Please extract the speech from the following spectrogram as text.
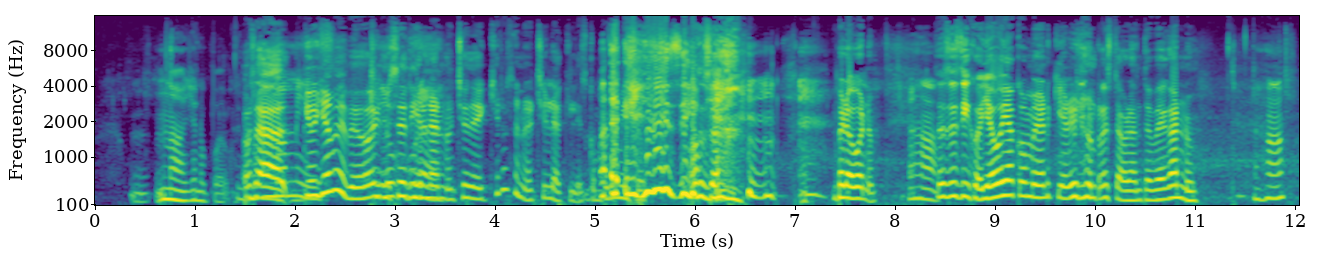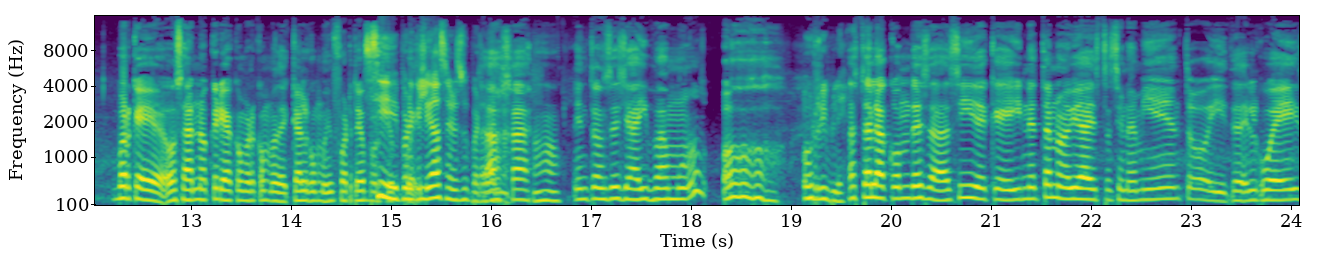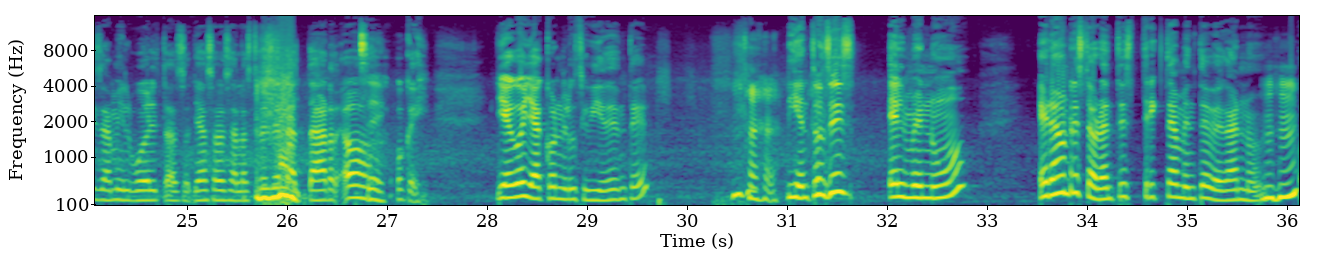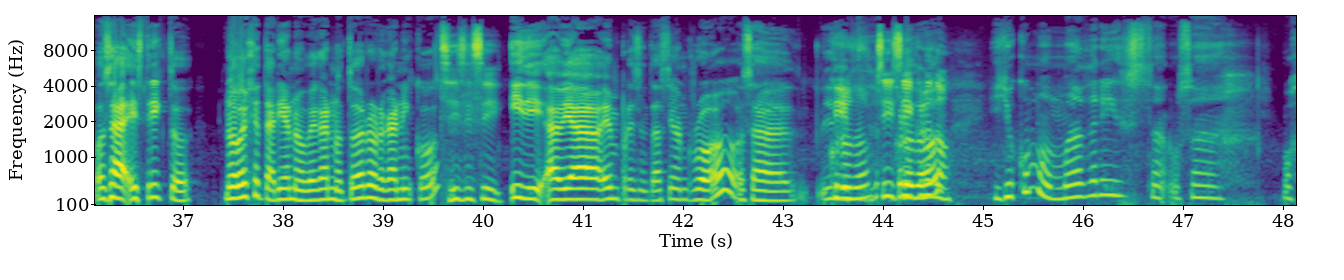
No, yo no puedo. O No sea, yo ya me veo en ese día en la noche de quiero cenar chilaquiles, con permiso. sí. O sea, pero bueno. Ajá. Entonces dijo, ya voy a comer, quiero ir a un restaurante vegano. Ajá. Porque, o sea, no quería comer como de que algo muy fuerte. Porque, sí, porque pues, le iba a hacer súper daño. Ajá. Ajá. Entonces ya íbamos. Oh, Horrible. hasta la condesa, así de que y neta no había estacionamiento y del güey da mil vueltas, ya sabes, a las 3 de la tarde. Oh, Sí. ok. Llego ya con luz evidente. y entonces el menú era un restaurante estrictamente vegano. O sea, estricto. No vegetariano, vegano, todo era orgánico. Sí, sí, sí. Y había en presentación raw, o sea, Crudo. Sí, sí, crudo. Y yo como madre, o sea, uy.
